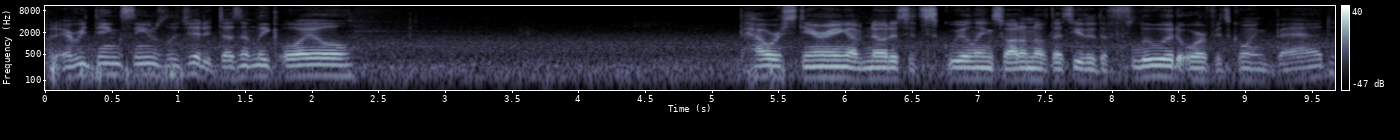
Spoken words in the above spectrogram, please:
but everything seems legit. It doesn't leak oil. Power steering, I've noticed it's squealing, so I don't know if that's either the fluid or if it's going bad.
